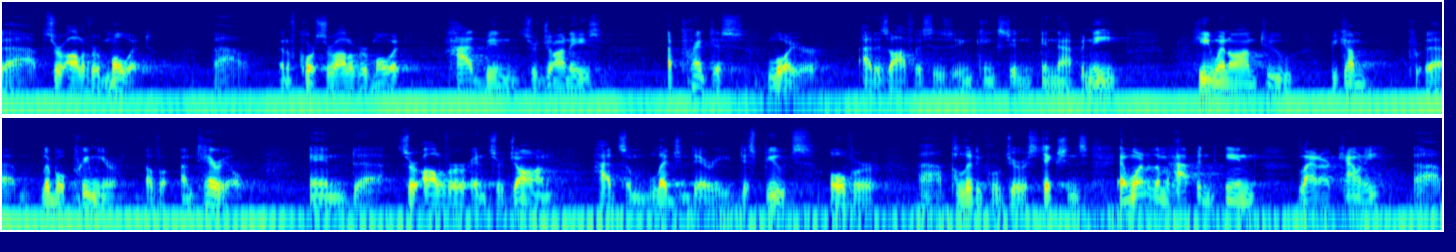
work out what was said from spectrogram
uh, Sir Oliver Mowat. Uh, and of course, Sir Oliver Mowat had been Sir John A.'s apprentice lawyer at his offices in Kingston in Napanee. He went on to become uh, Liberal Premier of Ontario. And uh, Sir Oliver and Sir John had some legendary disputes over uh, political jurisdictions. And one of them happened in Lanark County um,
